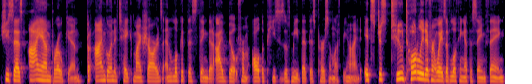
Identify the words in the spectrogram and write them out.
she says, I am broken, but I'm going to take my shards and look at this thing that I built from all the pieces of me that this person left behind. It's just two totally different ways of looking at the same thing.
